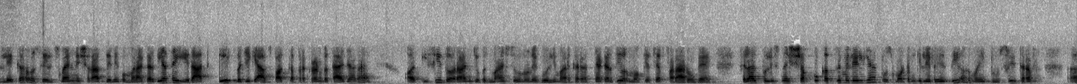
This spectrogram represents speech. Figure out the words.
लेकर और सेल्समैन ने शराब देने को मना कर दिया था। ये रात एक बजे के आसपास का प्रकरण बताया जा रहा है और इसी दौरान जो बदमाश थे उन्होंने गोली मारकर हत्या कर दी और मौके से फरार हो गए। फ़िलहाल पुलिस ने शव को कब्जे में ले लिया पोस्टमार्टम के लिए भेज दिया और वहीं दूसरी तरफ़ आ,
